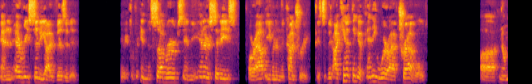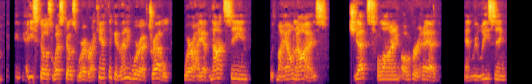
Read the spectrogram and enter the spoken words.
And in every city I've visited, in the suburbs, in the inner cities, or out even in the country, I can't think of anywhere I've traveled, uh, no, East Coast, West Coast, wherever, I can't think of anywhere I've traveled where I have not seen with my own eyes jets flying overhead and releasing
